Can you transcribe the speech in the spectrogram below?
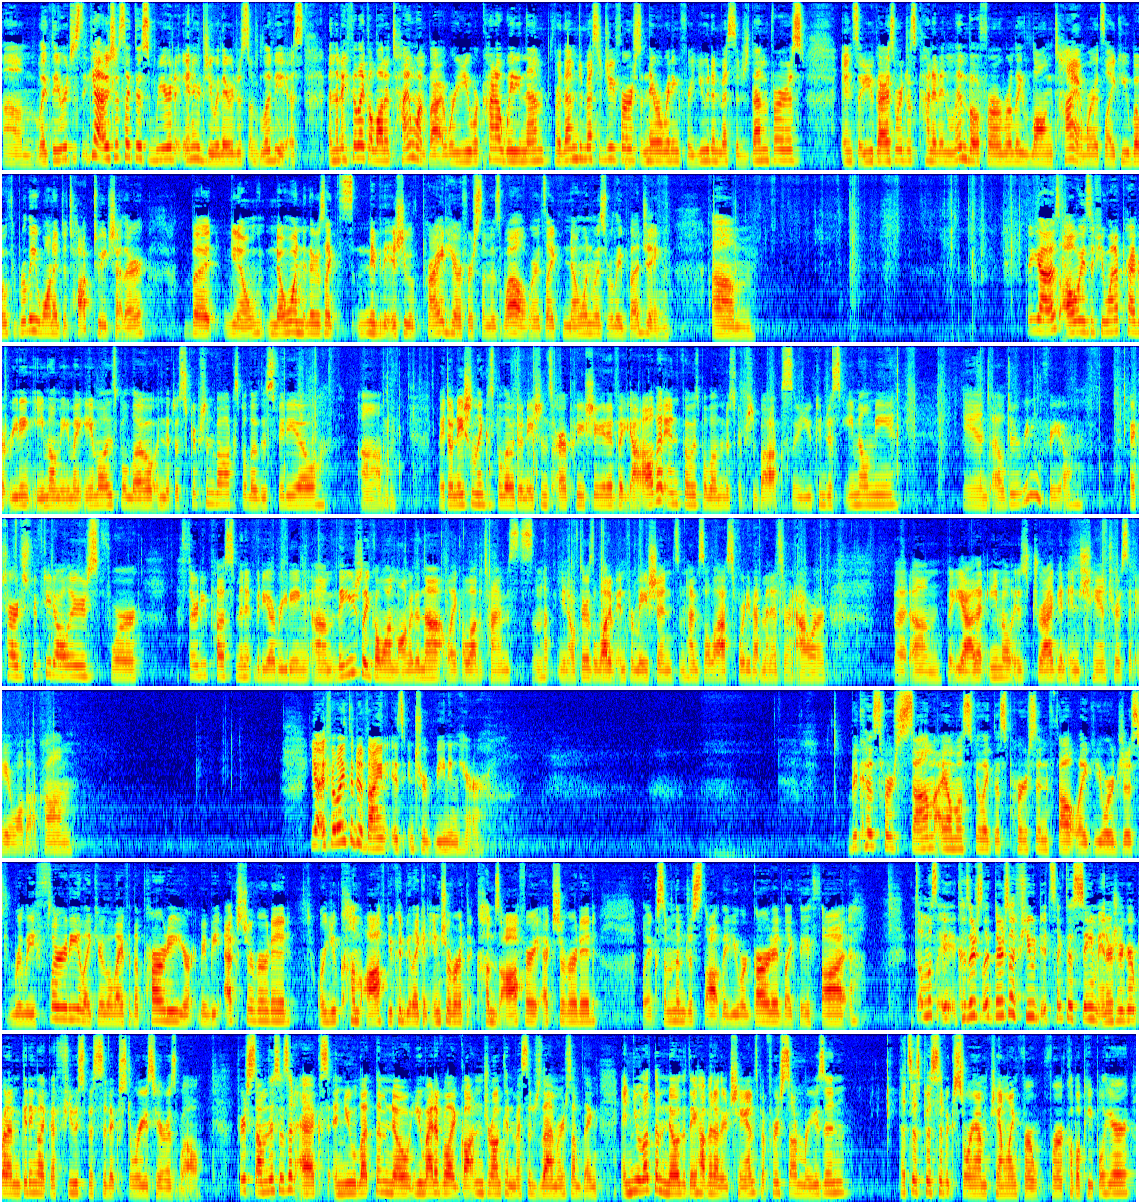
Um, like they were just, yeah, it was just like this weird energy where they were just oblivious. And then I feel like a lot of time went by where you were kind of waiting them for them to message you first, and they were waiting for you to message them first. And so you guys were just kind of in limbo for a really long time where it's like you both really wanted to talk to each other, but you know, no one there's like maybe the issue of pride here for some as well where it's like no one was really budging. Um But yeah, as always, if you want a private reading, email me. My email is below in the description box below this video. Um, my donation link is below. Donations are appreciated. But yeah, all that info is below in the description box. So you can just email me and I'll do a reading for you. I charge $50 for a 30 plus minute video reading. Um, they usually go on longer than that. Like a lot of times, you know, if there's a lot of information, sometimes they'll last 45 minutes or an hour. But um, but yeah, that email is dragonenchantress at AOL.com. Yeah, I feel like the divine is intervening here. Because for some, I almost feel like this person felt like you're just really flirty, like you're the life of the party, you're maybe extroverted, or you come off, you could be like an introvert that comes off very extroverted. Like some of them just thought that you were guarded, like they thought it's almost because there's there's a few it's like the same energy group but i'm getting like a few specific stories here as well. For some this is an ex and you let them know you might have like gotten drunk and messaged them or something and you let them know that they have another chance but for some reason that's a specific story i'm channeling for for a couple people here.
